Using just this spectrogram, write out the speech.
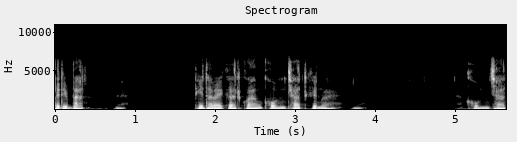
ปฏิบัติ ที่ทำให้เกิดความคมชัดขึ้นมาคมชัด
